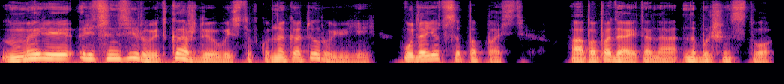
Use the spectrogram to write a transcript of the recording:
Мэри рецензирует каждую выставку, на которую ей удается попасть, а попадает она на большинство.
